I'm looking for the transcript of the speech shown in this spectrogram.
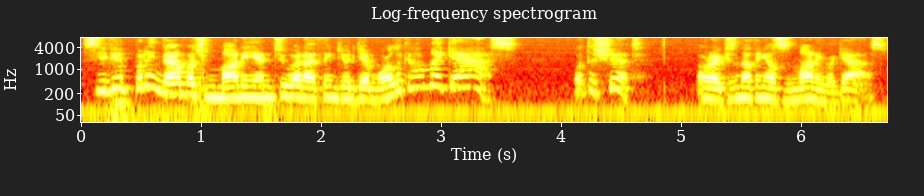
See, if you're putting that much money into it, I think you would get more. Look at all my gas. What the shit? Alright, because nothing else is mining but gas.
